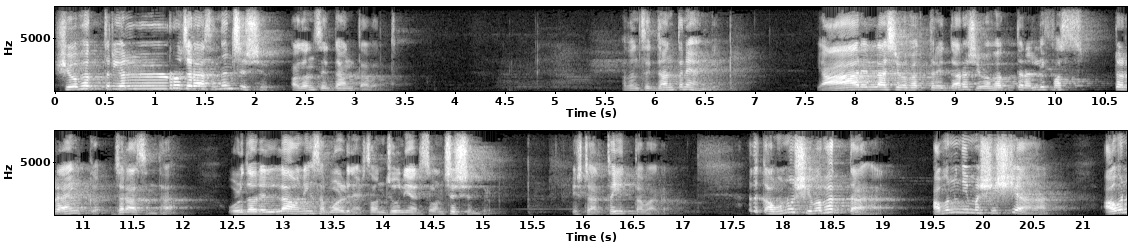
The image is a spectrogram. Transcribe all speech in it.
ಶಿವಭಕ್ತರು ಎಲ್ಲರೂ ಜರಾಸಂದನ್ ಶಿಷ್ಯರು. ಅದೊಂದು ಸಿದ್ಧಾಂತ ಅವತ್ತು. ಅದೊಂದು ಸಿದ್ಧಾಂತನೇ ಹಂಗೆ. ಯಾರೆಲ್ಲ ಶಿವಭಕ್ತರಿದ್ದಾರೋ ಶಿವಭಕ್ತರಲ್ಲಿ ಫಸ್ಟ್ ರ್ಯಾಂಕ್ ಜರಾಸಂಧ. ಉಳಿದವರೆಲ್ಲ ಅವನಿಗೆ ಸಬಾರ್ಡಿನೇಟ್ಸ್ ಅವನ್ ಜೂನಿಯರ್ಸ್ ಅವನ್ ಶಿಷ್ಯಂದ್ರು. ಇಷ್ಟ ಅರ್ಥ ಇತ್ತವಾಗ ಅದಕ್ಕೆ ಅವನು ಶಿವಭಕ್ತ. ಅವನು ನಿಮ್ಮ ಶಿಷ್ಯ. ಅವನ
